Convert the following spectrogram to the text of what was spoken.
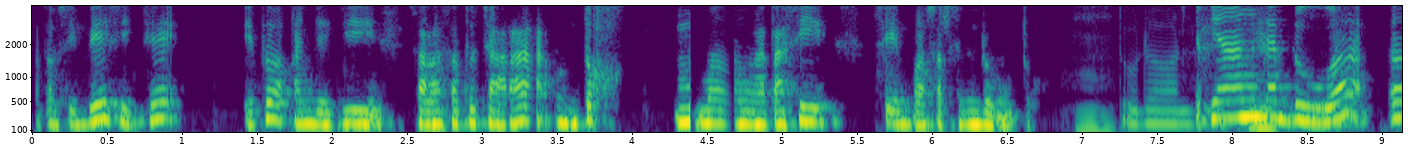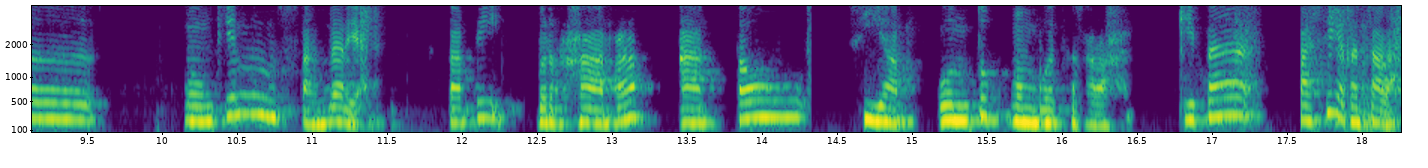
atau si B, si C, itu akan jadi salah satu cara untuk mengatasi si imposter syndrome itu. Hmm. Tuh Don. Yang kedua, eh, mungkin standar ya, tapi berharap atau siap untuk membuat kesalahan. Kita pasti akan salah.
